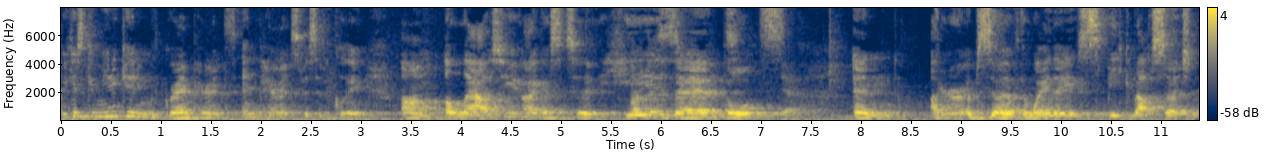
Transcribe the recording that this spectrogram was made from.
because communicating with grandparents and parents specifically um, allows you, I guess, to hear their thoughts Yeah. and I don't know, observe the way they speak about certain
